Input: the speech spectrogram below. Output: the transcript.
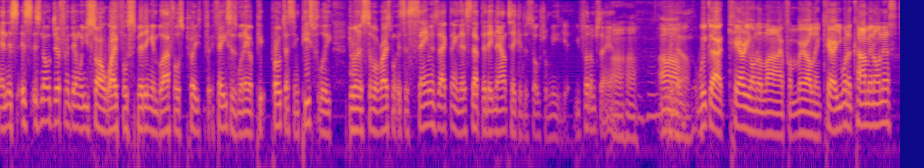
and it's, it's, it's no different than when you saw white folks spitting in black folks' faces when they were protesting peacefully during the civil rights movement. It's the same exact thing, except that they now take it to social media. You feel what I'm saying? Uh huh. Mm-hmm. Um, you know? We got Carrie on the line from Maryland. Carrie, you want to comment on this?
